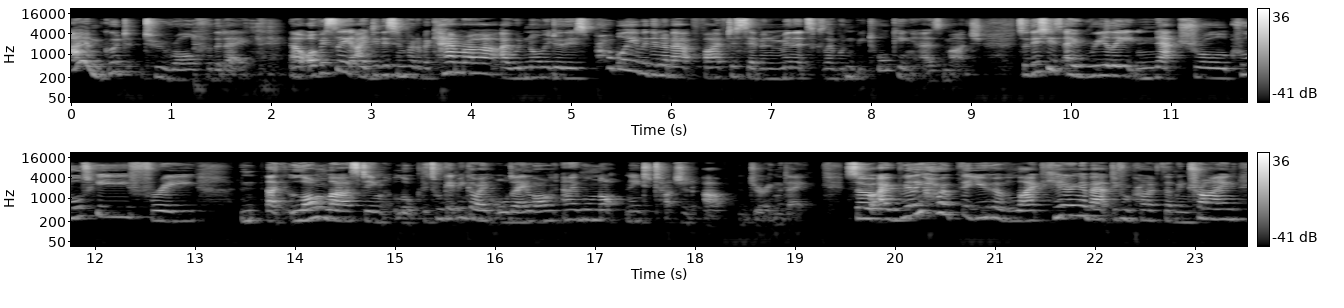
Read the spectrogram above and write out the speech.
I am good to roll for the day. Now, obviously I did this in front of a camera. I would normally do this probably within about five to seven minutes because I wouldn't be talking as much. So this is a really natural, cruelty-free, like long lasting look. This will get me going all day long and I will not need to touch it up during the day. So I really hope that you have liked hearing about different products I've been trying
